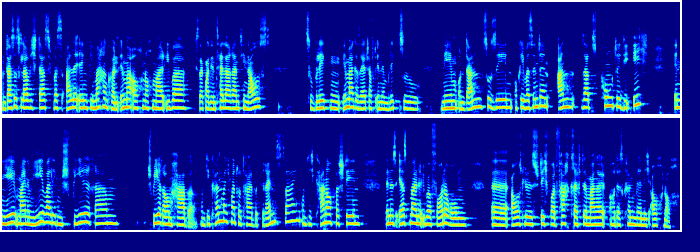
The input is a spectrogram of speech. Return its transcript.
Und das ist, glaube ich, das, was alle irgendwie machen können. Immer auch nochmal über, ich sag mal, den Tellerrand hinaus zu blicken, immer Gesellschaft in den Blick zu nehmen und dann zu sehen, okay, was sind denn Ansatzpunkte, die ich in je, meinem jeweiligen Spielraum, Spielraum habe. Und die können manchmal total begrenzt sein. Und ich kann auch verstehen, wenn es erstmal eine Überforderung äh, auslöst, Stichwort Fachkräftemangel, oh, das können wir nicht auch noch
